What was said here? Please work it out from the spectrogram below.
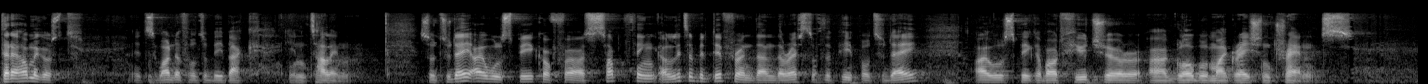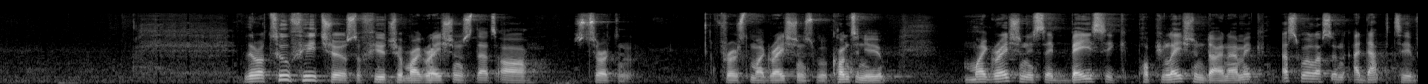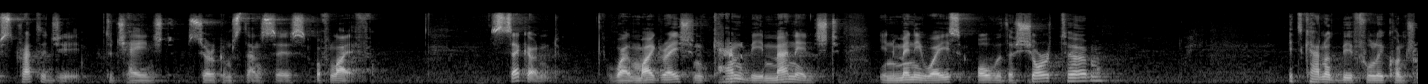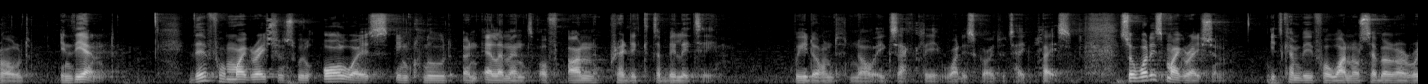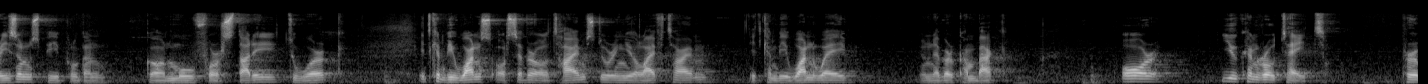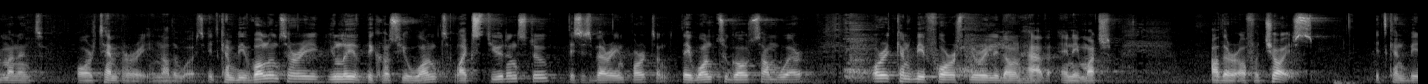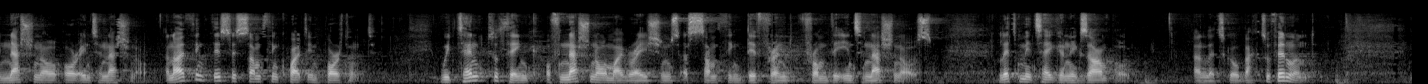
Tere hommikust! It's wonderful to be back in Tallinn. So today I will speak of uh, something a little bit different than the rest of the people today. I will speak about future uh, global migration trends. There are two features of future migrations that are certain. First, migrations will continue. Migration is a basic population dynamic as well as an adaptive strategy to changed circumstances of life. Second, while migration can be managed in many ways over the short term, it cannot be fully controlled in the end. Therefore, migrations will always include an element of unpredictability. We don't know exactly what is going to take place. So what is migration? It can be for one or several reasons. People can go and move for study, to work. It can be once or several times during your lifetime. It can be one way, you never come back. Or you can rotate, permanent or temporary, in other words. It can be voluntary, you live because you want, like students do. This is very important. They want to go somewhere. Or it can be forced, you really don't have any much other of a choice. It can be national or international. And I think this is something quite important. We tend to think of national migrations as something different from the internationals. Let me take an example, and let's go back to Finland.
